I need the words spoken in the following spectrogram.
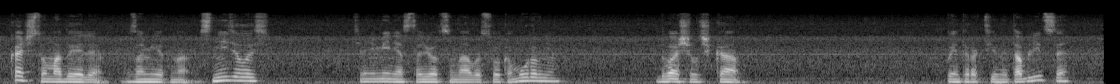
Качество модели заметно снизилось тем не менее остается на высоком уровне. Два щелчка по интерактивной таблице –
